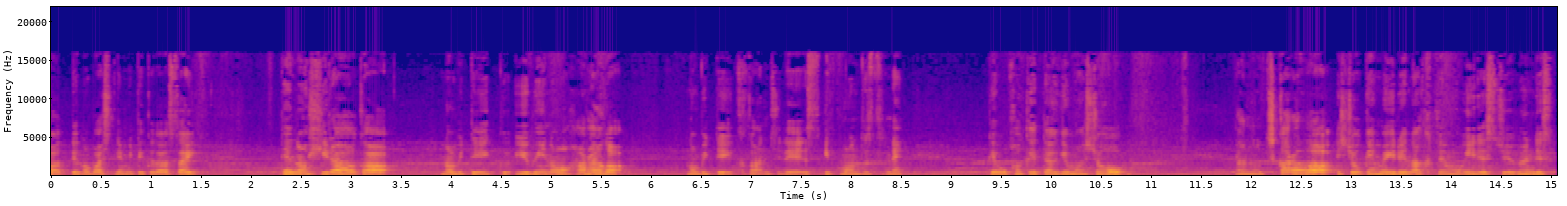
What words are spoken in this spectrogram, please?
張って伸ばしてみてください。手のひらが伸びていく。指の腹が伸びていく感じです。1本ずつね。手をかけてあげましょう。あの力は一生懸命入れなくてもいいです。十分です。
